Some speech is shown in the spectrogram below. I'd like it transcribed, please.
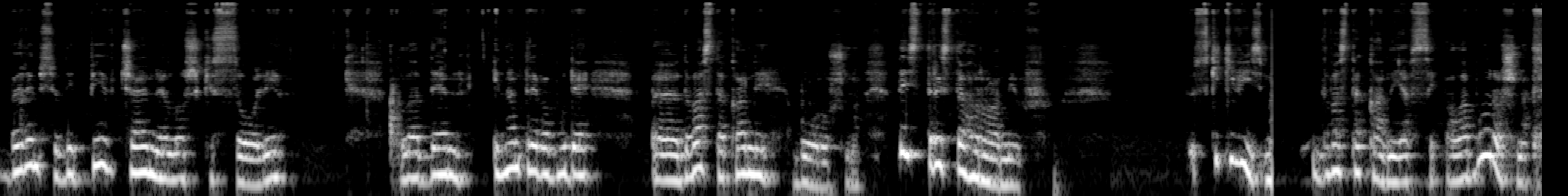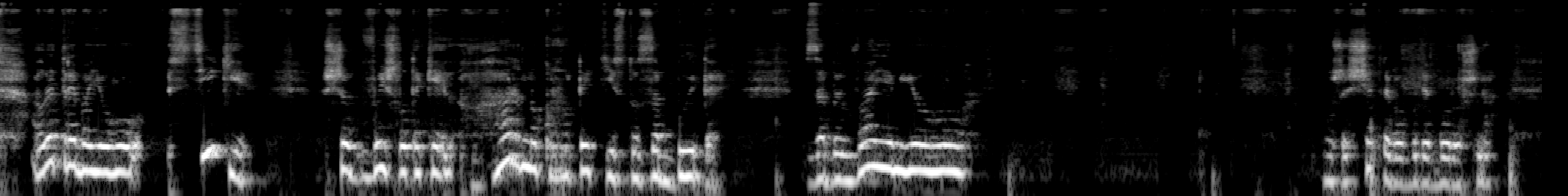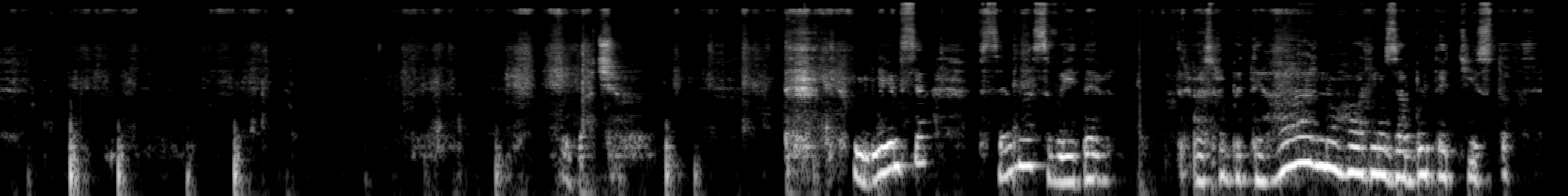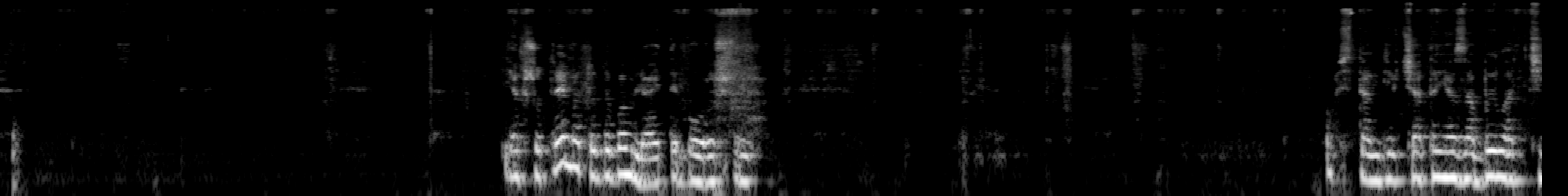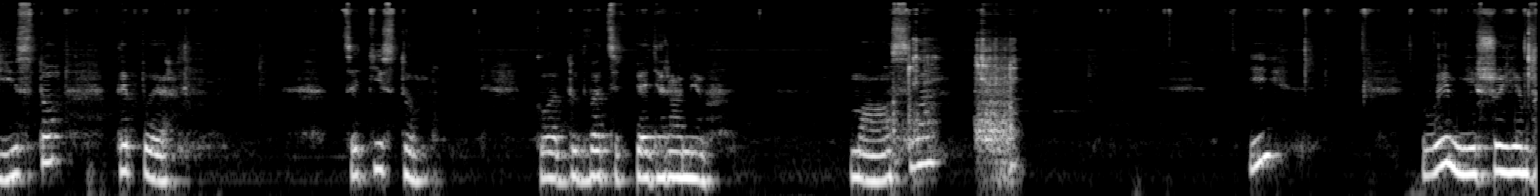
Беремо сюди пів чайної ложки солі, кладемо, і нам треба буде е, 2 стакани борошна. Десь 300 грамів. Скільки візьме? Два стакани я всипала борошна, але треба його стільки, щоб вийшло таке гарно круте тісто, забите. Забиваємо його. Може, ще треба буде борошна. Побачимо. Хвилюємося, все в нас вийде. Треба зробити гарно, гарно забите тісто. Якщо треба, то додавайте борошно. Ось так, дівчата, я забила тісто. Тепер це тісто кладу 25 грамів масла і вимішуємо.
